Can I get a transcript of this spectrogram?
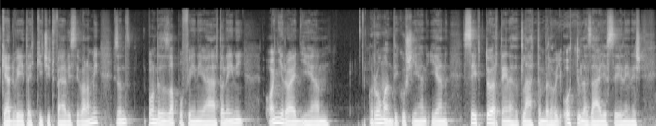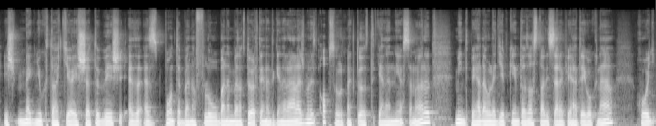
kedvét egy kicsit felviszi valami, viszont pont ez az apofénia által én így annyira egy ilyen romantikus, ilyen, ilyen szép történetet láttam bele, hogy ott ül az ágya szélén, és, és megnyugtatja, és stb. És ez, ez pont ebben a flowban, ebben a történetgenerálásban, ez abszolút meg tudott jelenni a szem előtt, mint például egyébként az asztali szerepjátékoknál, hogy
